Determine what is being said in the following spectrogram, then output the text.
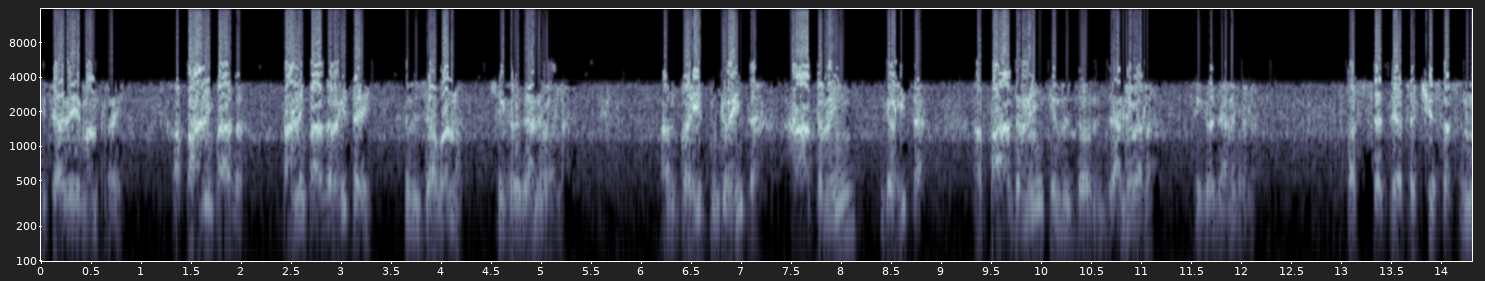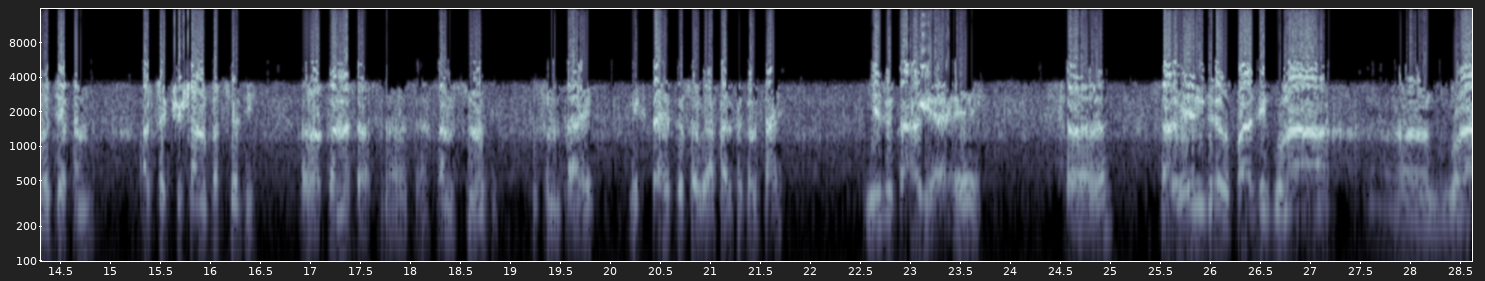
इत्यादि मंत्र है अपाणी पाद पानीपाद रहित है जबन शीघ्र जाने वाला। और ग्रहित, ग्रहिता, हाथ नहीं, ग्रहिता और पाद नहीं, किन्तु जाने वाला, शीघ्र जाने वाला। पश्यति अचक्षु सुनोती अखन अचक्षुषण पश्यति और अकन तो सुनता है, दिखता है तो सब व्यापार तो करता है। ये जो कहा गया है सर्वेन्द्र उपाधि गुणा गुणा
